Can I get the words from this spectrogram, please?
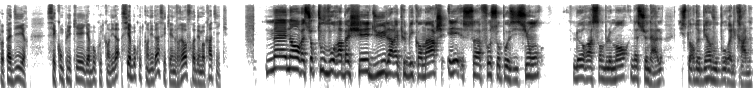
Peut pas dire c'est compliqué, il y a beaucoup de candidats. S'il y a beaucoup de candidats, c'est qu'il y a une vraie offre démocratique. Mais non, on va surtout vous rabâcher du La République En Marche et sa fausse opposition, le Rassemblement National, histoire de bien vous bourrer le crâne.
